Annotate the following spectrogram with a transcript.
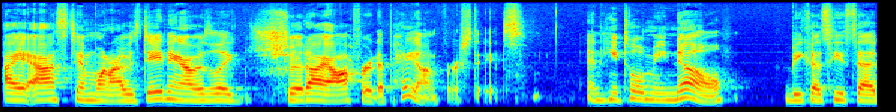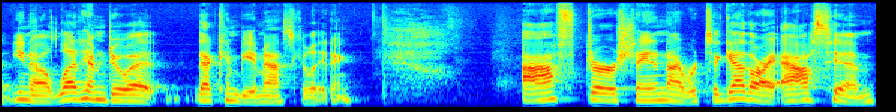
I asked him when I was dating. I was like, "Should I offer to pay on first dates?" And he told me no because he said, "You know, let him do it. That can be emasculating." After Shane and I were together, I asked him.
